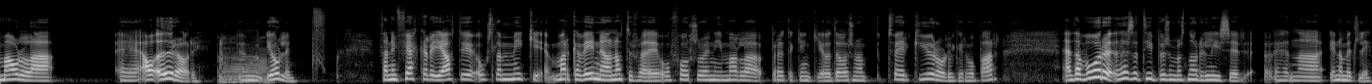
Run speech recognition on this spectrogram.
mála eh, á öðru ári um jólin. Þannig fekk alveg, ég átti ógslag mikið marga vini á náttúrfræði og fór svo inn í mála brautagengi og þetta var svona tveir gjurólíkir hópar en það voru þessa típu sem að Snorri lýsir hérna inn á milli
